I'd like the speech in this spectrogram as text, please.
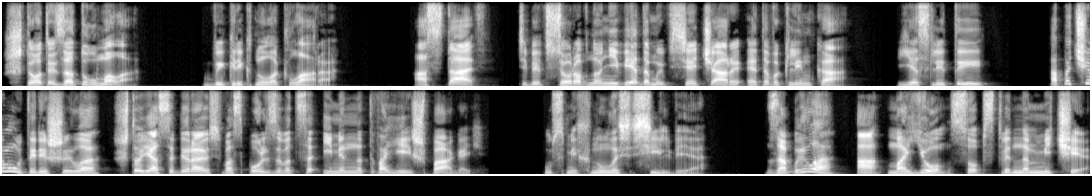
«Что ты задумала?» — выкрикнула Клара. «Оставь! Тебе все равно неведомы все чары этого клинка. Если ты «А почему ты решила, что я собираюсь воспользоваться именно твоей шпагой?» Усмехнулась Сильвия. «Забыла о моем собственном мече?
